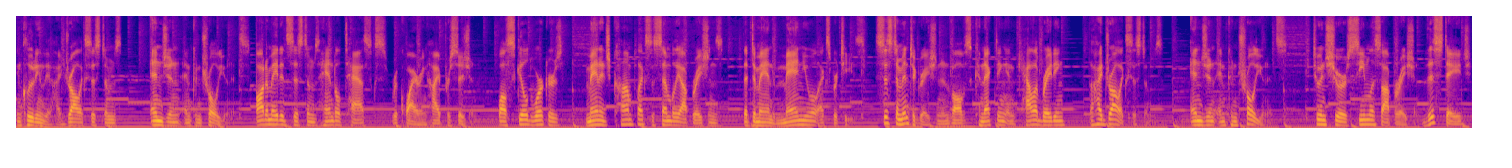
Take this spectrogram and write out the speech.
including the hydraulic systems, engine, and control units. Automated systems handle tasks requiring high precision, while skilled workers manage complex assembly operations that demand manual expertise. System integration involves connecting and calibrating the hydraulic systems, engine, and control units to ensure seamless operation. This stage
